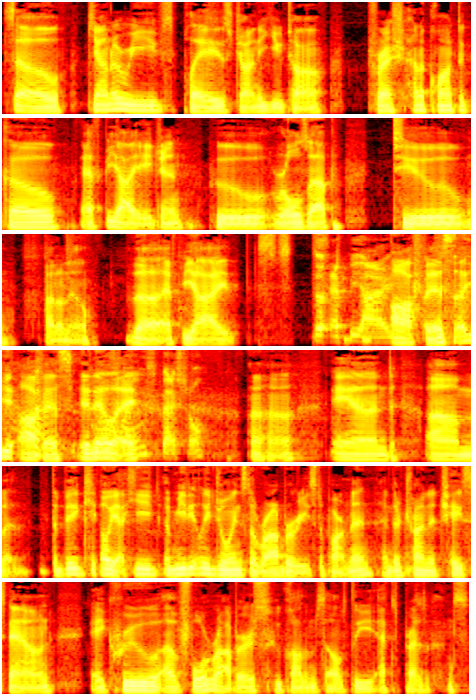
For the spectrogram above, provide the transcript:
So Keanu Reeves plays Johnny Utah, fresh out of Quantico FBI agent who rolls up to I don't know the FBI The FBI office uh, office in LA. Flame special. And um, the big oh yeah he immediately joins the robberies department and they're trying to chase down a crew of four robbers who call themselves the ex-presidents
